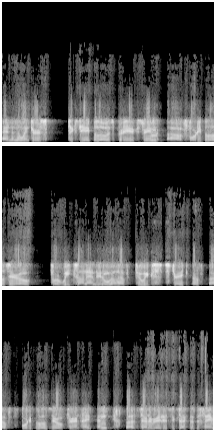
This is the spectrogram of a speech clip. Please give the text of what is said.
and in the winters, 68 below is pretty extreme, uh, 40 below zero for weeks on end. You know, we'll have two weeks straight of, of 40 below zero Fahrenheit, and uh, centigrade is exactly the same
